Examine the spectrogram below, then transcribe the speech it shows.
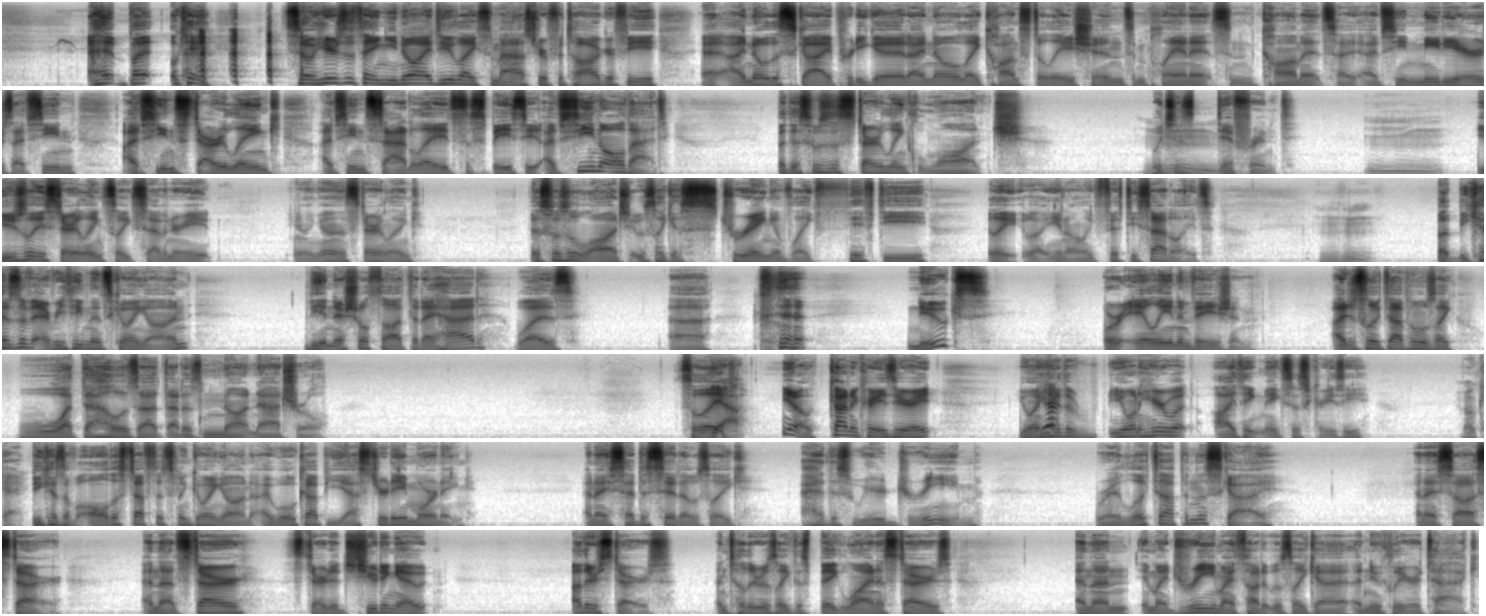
Uh, but okay, so here's the thing. You know, I do like some astrophotography. Uh, I know the sky pretty good. I know like constellations and planets and comets. I, I've seen meteors. I've seen I've seen Starlink. I've seen satellites, the space. I've seen all that. But this was a Starlink launch, which is different. Usually Starlink's like seven or eight. You're like, oh, Starlink. This was a launch. It was like a string of like 50, like, well, you know, like 50 satellites. But because of everything that's going on, the initial thought that I had was uh, nukes or alien invasion. I just looked up and was like, what the hell is that? That is not natural. So like, Yeah. you know, kind of crazy, right? You want to Yeah. hear the you want to hear what I think makes us crazy? Okay. because of all the stuff that's been going on, I woke up yesterday morning and I said to Sid, I was like, I had this weird dream where I looked up in the sky and I saw a star. And that star started shooting out other stars until there was like this big line of stars. And then in my dream, I thought it was like a, a nuclear attack.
